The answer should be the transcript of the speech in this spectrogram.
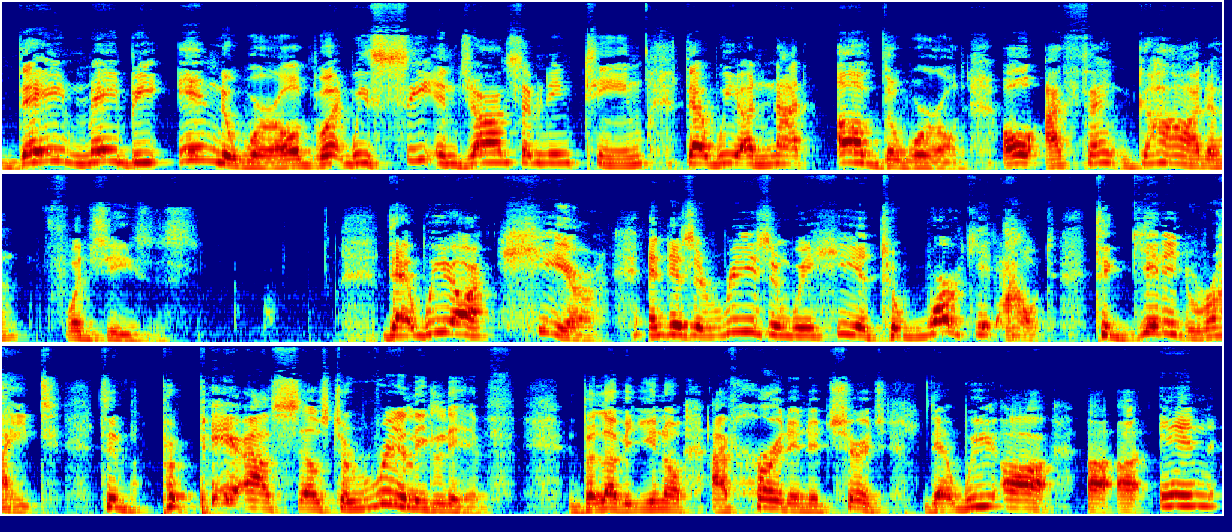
they may be in the world, but we see in John 17 that we are not of the world. Oh, I thank God for Jesus. That we are here, and there's a reason we're here to work it out, to get it right, to prepare ourselves to really live. Beloved, you know, I've heard in the church that we are uh, uh, in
